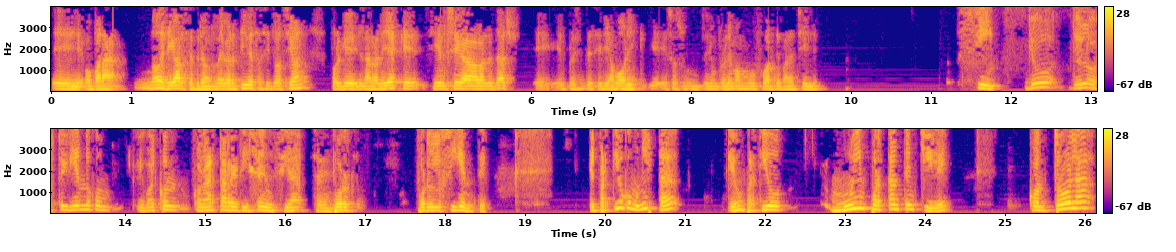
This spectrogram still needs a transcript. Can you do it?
Eh, o para no desligarse, pero revertir esa situación, porque la realidad es que si él llega a balotaje, eh, el presidente sería Boric. Eso es sería un problema muy fuerte para Chile. Sí, yo, yo lo estoy viendo con, igual con, con harta reticencia por, por lo siguiente. El Partido Comunista, que es un partido muy importante en Chile, controla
